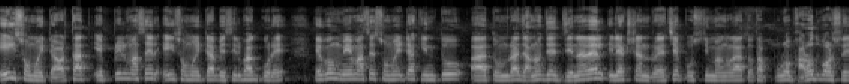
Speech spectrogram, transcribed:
এই সময়টা, অর্থাৎ এপ্রিল মাসের এই সময়টা বেশিরভাগ করে এবং মে মাসের সময়টা কিন্তু তোমরা জানো যে জেনারেল ইলেকশন রয়েছে পশ্চিমবাংলা তথা পুরো ভারতবর্ষে।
